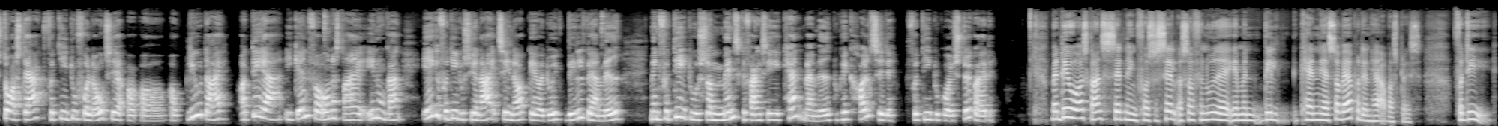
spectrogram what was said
står stærkt, fordi du får lov til at, at, at, at blive dig. Og det er igen for at understrege endnu en gang, ikke fordi du siger nej til en opgave, at du ikke vil være med, men fordi du som menneske faktisk ikke kan være med. Du kan ikke holde til det, fordi du går i stykker af det. Men det er jo også grænsesætningen for sig selv, og så finde ud af, jamen, vil, kan jeg så være på den her arbejdsplads? Fordi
